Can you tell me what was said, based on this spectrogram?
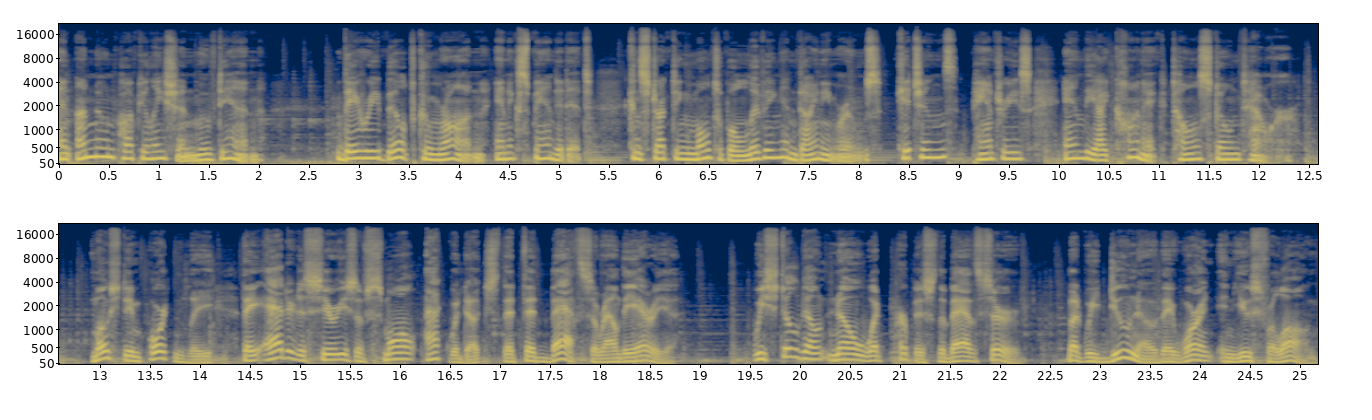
an unknown population moved in. They rebuilt Qumran and expanded it, constructing multiple living and dining rooms, kitchens, pantries, and the iconic tall stone tower. Most importantly, they added a series of small aqueducts that fed baths around the area. We still don't know what purpose the baths served, but we do know they weren't in use for long.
